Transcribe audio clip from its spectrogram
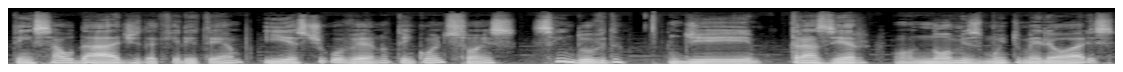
tem saudade daquele tempo e este governo tem condições, sem dúvida, de trazer nomes muito melhores,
